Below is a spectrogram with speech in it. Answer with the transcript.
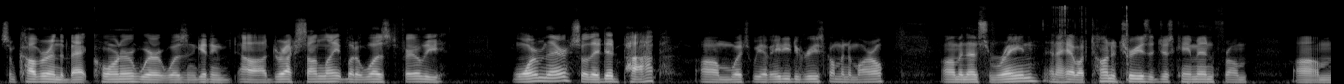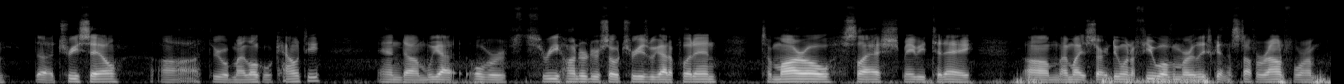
some cover in the back corner where it wasn't getting uh, direct sunlight, but it was fairly warm there. So they did pop, um, which we have 80 degrees coming tomorrow. Um, and then some rain. And I have a ton of trees that just came in from um, the tree sale uh, through my local county and um, we got over 300 or so trees we got to put in tomorrow slash maybe today. Um, I might start doing a few of them or at least getting the stuff around for them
